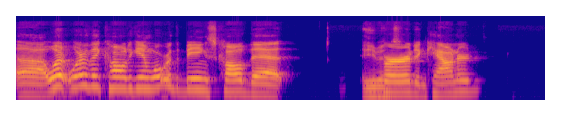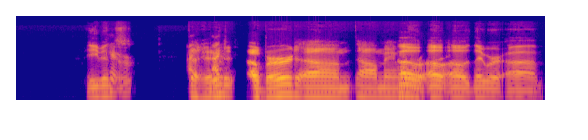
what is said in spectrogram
uh, what what are they called again? What were the beings called that Ebens. Byrd encountered? Ebens. I, I, oh, Byrd. Um. Oh man. Oh oh oh. They were. Um.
